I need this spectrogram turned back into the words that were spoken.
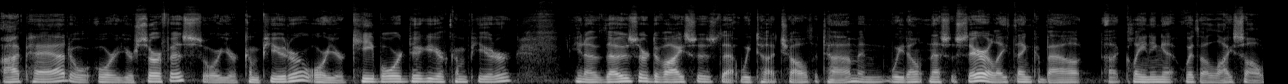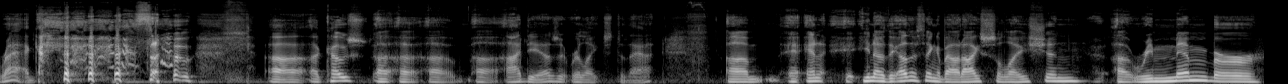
iPad or, or your Surface or your computer or your keyboard to your computer. You know, those are devices that we touch all the time, and we don't necessarily think about uh, cleaning it with a Lysol rag. so, uh, a coast uh, uh, idea as it relates to that. Um, and, you know, the other thing about isolation, uh, remember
